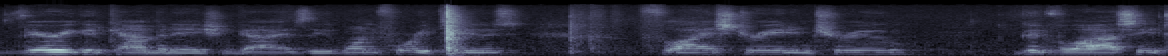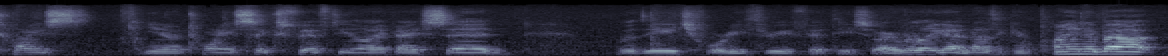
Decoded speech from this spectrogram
Very good combination, guys. These 142s fly straight and true. Good velocity, 20, you know, 2650, like I said, with the H4350. So I really got nothing to complain about.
